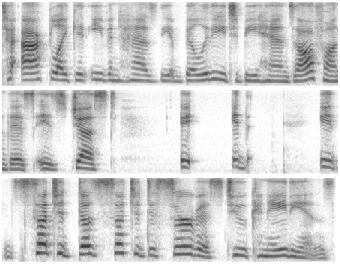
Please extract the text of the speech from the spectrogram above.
to act like it even has the ability to be hands off on this is just it it it such a does such a disservice to Canadians.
